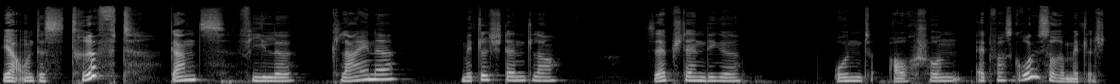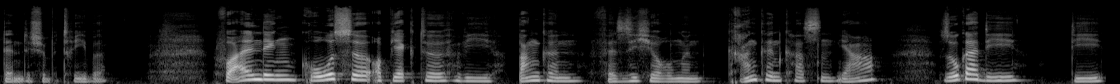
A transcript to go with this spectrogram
Ja, und es trifft ganz viele kleine Mittelständler, Selbstständige und auch schon etwas größere mittelständische Betriebe. Vor allen Dingen große Objekte wie Banken, Versicherungen, Krankenkassen, ja, sogar die, die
